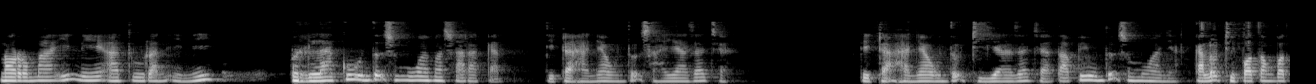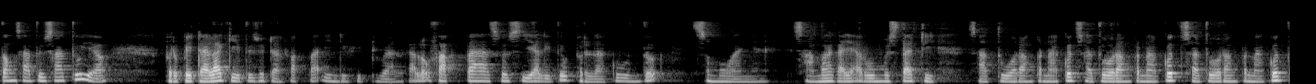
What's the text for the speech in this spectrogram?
norma ini, aturan ini berlaku untuk semua masyarakat. Tidak hanya untuk saya saja. Tidak hanya untuk dia saja, tapi untuk semuanya. Kalau dipotong-potong satu-satu ya berbeda lagi, itu sudah fakta individual. Kalau fakta sosial itu berlaku untuk semuanya. Sama kayak rumus tadi, satu orang penakut, satu orang penakut, satu orang penakut,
